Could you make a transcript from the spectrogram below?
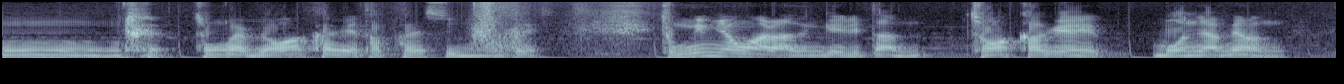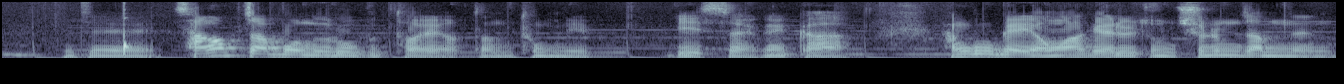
음, 정말 명확하게 답할 수 있는데 독립영화라는 게 일단 정확하게 뭐냐면 이제 상업자본으로부터의 어떤 독립이 있어요. 그러니까 한국의 영화계를 좀 주름 잡는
